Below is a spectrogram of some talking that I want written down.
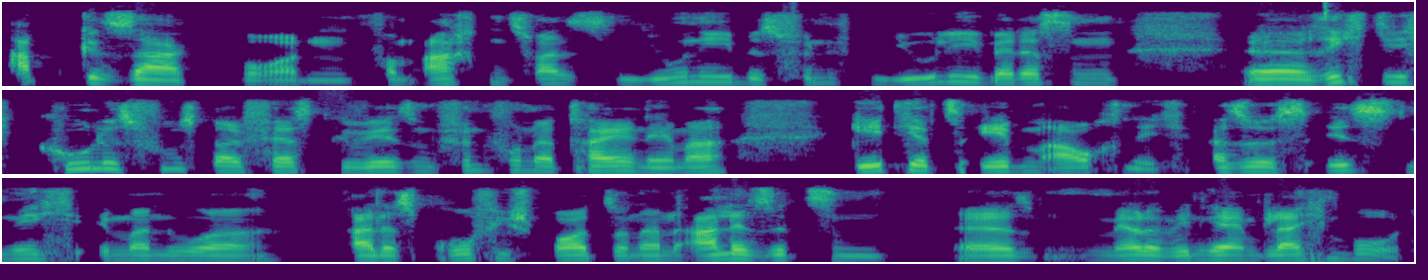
abgesagt worden. Vom 28. Juni bis 5. Juli wäre das ein äh, richtig cooles Fußballfest gewesen. 500 Teilnehmer. Geht jetzt eben auch nicht. Also es ist nicht immer nur alles Profisport, sondern alle sitzen äh, mehr oder weniger im gleichen Boot.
